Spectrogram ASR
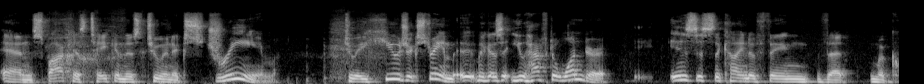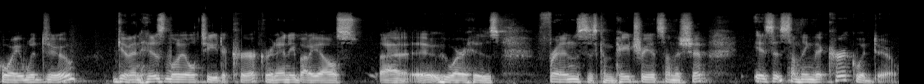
and Spock has taken this to an extreme, to a huge extreme, because you have to wonder: is this the kind of thing that McCoy would do, given his loyalty to Kirk or to anybody else uh, who are his friends, his compatriots on the ship? Is it something that Kirk would do?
